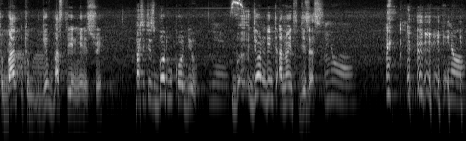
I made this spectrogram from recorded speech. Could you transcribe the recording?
to, birth, to give birth to you in ministry. But it is God who called you. Yes. G- John didn't anoint Jesus. No. no.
